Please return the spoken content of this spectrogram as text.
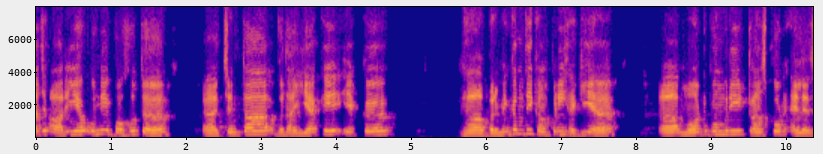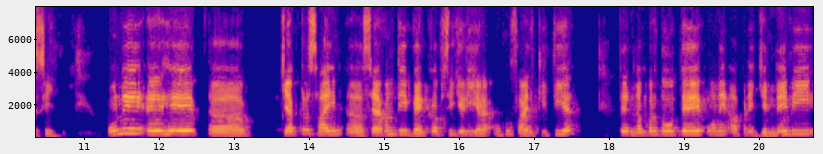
ਅੱਜ ਆ ਰਹੀ ਹੈ ਉਹਨੇ ਬਹੁਤ ਚਿੰਤਾ ਵਧਾਈ ਹੈ ਕਿ ਇੱਕ ਬਰਮਿੰਗਮ ਦੀ ਕੰਪਨੀ ਹੈਗੀ ਹੈ ਮੌਂਟਗੋਮਰੀ ਟਰਾਂਸਪੋਰਟ ਐਲਐਲਸੀ। ਉਹਨੇ ਇਹ ਚੈਪਟਰ 7 ਦੀ ਬੈਂਕਰਪਸੀ ਜਿਹੜੀ ਹੈ ਉਹ ਫਾਈਲ ਕੀਤੀ ਹੈ ਤੇ ਨੰਬਰ 2 ਤੇ ਉਹਨੇ ਆਪਣੇ ਜਿੰਨੇ ਵੀ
